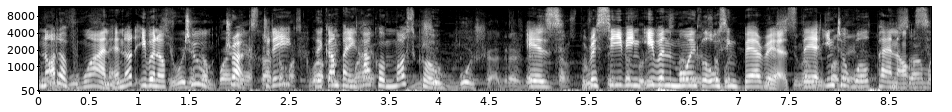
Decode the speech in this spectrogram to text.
not of one and not even of two trucks. Today, the company Hako Moscow is receiving even more enclosing barriers, their interwall panels.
